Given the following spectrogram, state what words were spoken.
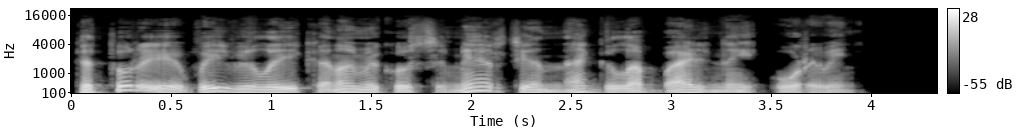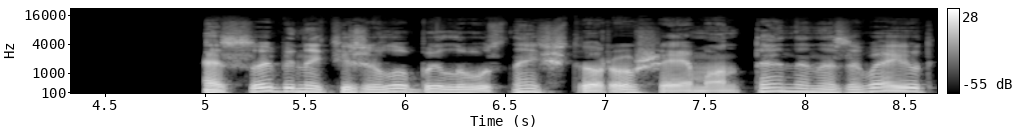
которая вывела экономику смерти на глобальный уровень. Особенно тяжело было узнать, что Роша и Монтана называют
